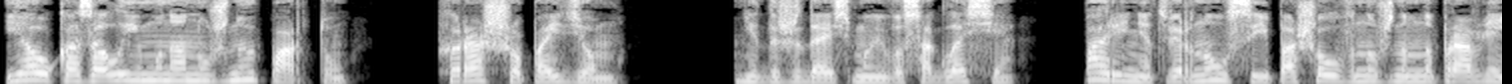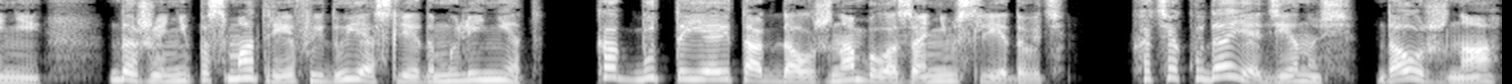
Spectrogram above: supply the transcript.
Я указала ему на нужную парту. «Хорошо, пойдем. Не дожидаясь моего согласия, парень отвернулся и пошел в нужном направлении, даже не посмотрев, иду я следом или нет. Как будто я и так должна была за ним следовать. Хотя куда я денусь? Должна.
